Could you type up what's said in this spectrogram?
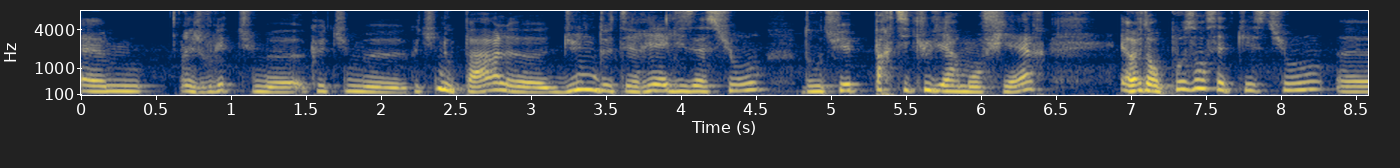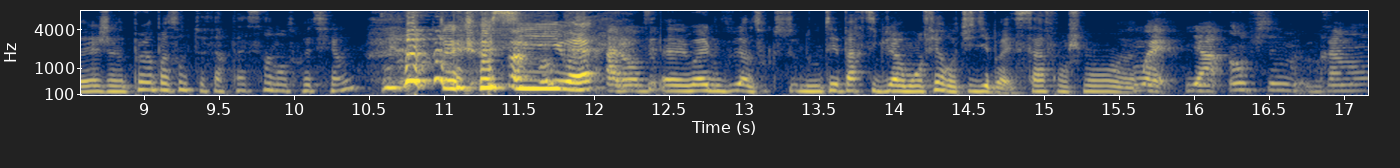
Euh, je voulais que tu, me, que, tu me, que tu nous parles d'une de tes réalisations dont tu es particulièrement fière. Et en fait, en posant cette question, euh, j'ai un peu l'impression de te faire passer un entretien. que si, ouais, Alors, euh, ouais, un truc dont tu es particulièrement fière, où tu dis, bah, ça, franchement, euh, Ouais, il y a un film vraiment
